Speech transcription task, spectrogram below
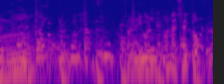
อืมอันนี้มันเขาใส่ไส้กรอกด้วย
